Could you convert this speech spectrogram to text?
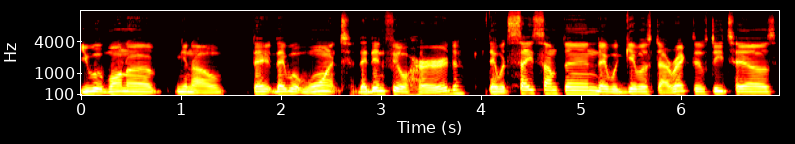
you would want to, you know, they, they would want, they didn't feel heard. They would say something, they would give us directives, details,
